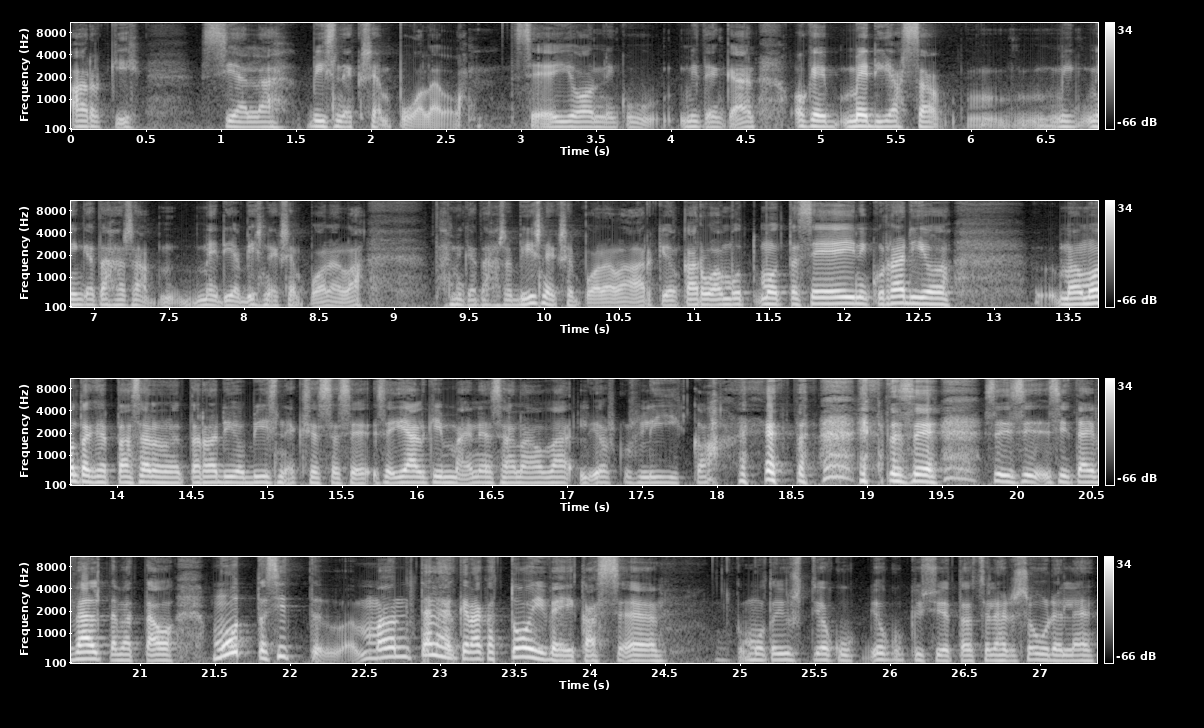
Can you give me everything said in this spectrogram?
arki siellä bisneksen puolella. Se ei ole niin kuin mitenkään, okei okay, mediassa, minkä tahansa mediabisneksen puolella tai minkä tahansa bisneksen puolella arki on karua, mutta, mutta se ei niin kuin radio, mä oon monta kertaa sanonut, että radiobisneksessä se, se jälkimmäinen sana on joskus liikaa, että, että se, se, se, sitä ei välttämättä ole. Mutta sitten mä oon nyt tällä hetkellä aika toiveikas, kun multa just joku, joku kysyi, että oletko lähdössä uudelleen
